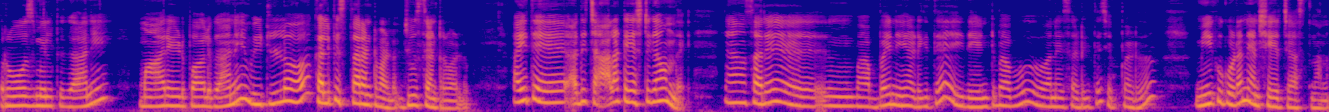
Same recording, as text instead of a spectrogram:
రోజ్ మిల్క్ కానీ మారేడు పాలు కానీ వీటిల్లో కలిపిస్తారంట వాళ్ళు జ్యూస్ సెంటర్ వాళ్ళు. అయితే అది చాలా టేస్ట్గా ఉంది. సరే మా అబ్బాయిని అడిగితే ఇదేంటి బాబు? అనేసి అడిగితే చెప్పాడు. మీకు కూడా నేను షేర్ చేస్తున్నాను.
